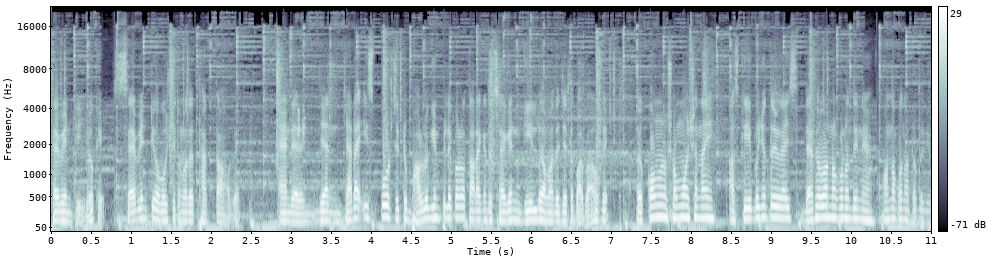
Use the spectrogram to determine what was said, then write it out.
সেভেন্টি ওকে সেভেন্টি অবশ্যই তোমাদের থাকতে হবে। অ্যান্ড দেন যারা স্পোর্টস একটু ভালো গেম প্লে করো, তারা কিন্তু সেকেন্ড গিল্ডও আমাদের যেতে পারবা ওকে তো কোনো সমস্যা নাই, আজকে এই পর্যন্ত গাইস দেখাবো অন্য কোনো দিনে, অন্য কোনো টপিকে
